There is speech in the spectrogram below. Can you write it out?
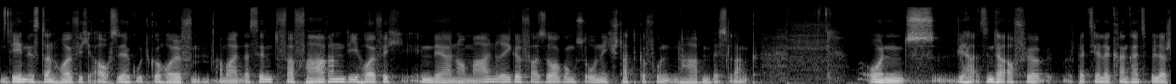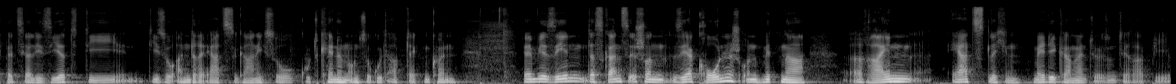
denen ist dann häufig auch sehr gut geholfen. Aber das sind Verfahren, die häufig in der normalen Regelversorgung so nicht stattgefunden haben bislang. Und wir sind da auch für spezielle Krankheitsbilder spezialisiert, die, die so andere Ärzte gar nicht so gut kennen und so gut abdecken können. Wenn wir sehen, das Ganze ist schon sehr chronisch und mit einer rein ärztlichen, medikamentösen Therapie,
